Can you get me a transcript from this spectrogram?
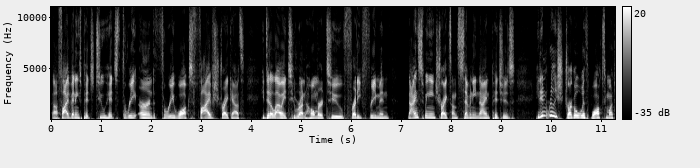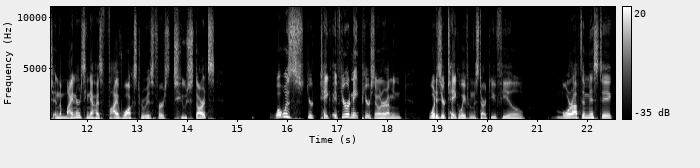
uh, five innings pitched, two hits, three earned, three walks, five strikeouts. He did allow a two-run homer to Freddie Freeman, nine swinging strikes on 79 pitches. He didn't really struggle with walks much in the minors. He now has five walks through his first two starts what was your take? If you're a Nate Pearson owner, I mean, what is your takeaway from the start? Do you feel more optimistic?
